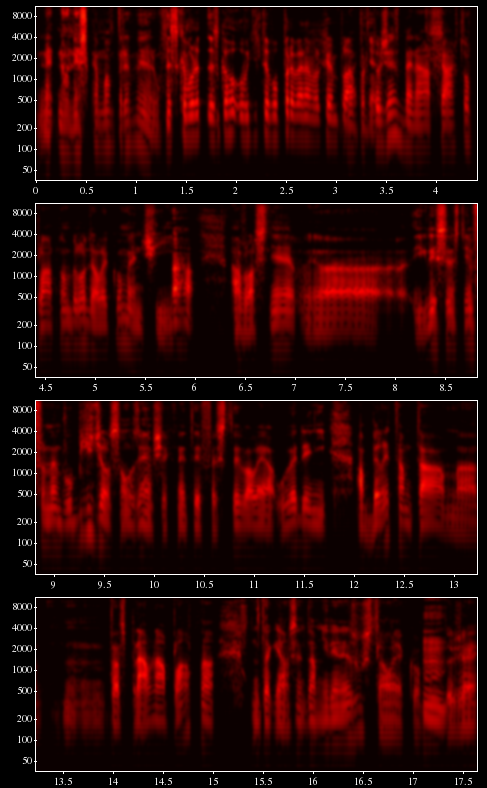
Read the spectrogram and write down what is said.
Ne, no dneska mám premiéru. Dneska, bude, dneska ho uvidíte poprvé na velkém plátně. No, protože v Benátkách to plátno bylo daleko menší. Aha. A vlastně, uh, i když jsem s tím filmem objížděl samozřejmě všechny ty festivaly a uvedení a byly tam ta, uh, ta správná plátna, no, tak já jsem tam nikdy nezůstal, jako, hmm. protože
